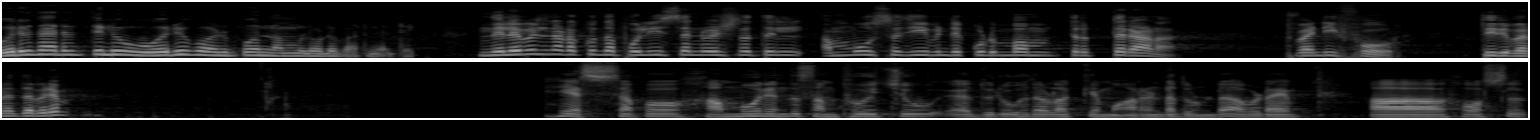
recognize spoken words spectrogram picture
ഒരു തരത്തിലും ഒരു കുഴപ്പവും നമ്മളോട് പറഞ്ഞിട്ടില്ല. നിലവിൽ നടക്കുന്ന പോലീസ് അന്വേഷണത്തിൽ അമ്മു സജീവിന്റെ കുടുംബം തൃപ്തരാണ്. ട്വന്റി തിരുവനന്തപുരം. യെസ് അപ്പോൾ അമ്മൂന് എന്ത് സംഭവിച്ചു? ദുരൂഹതകളൊക്കെ മാറേണ്ടതുണ്ട്. അവിടെ ആ ഹോസ്റ്റൽ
